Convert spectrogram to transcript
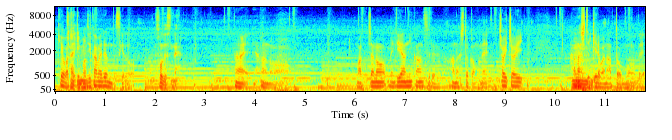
今日はちょっと短めなんですけど、そうですね。はい、あの抹茶のメディアに関する話とかもねちょいちょい話していければなと思うので、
